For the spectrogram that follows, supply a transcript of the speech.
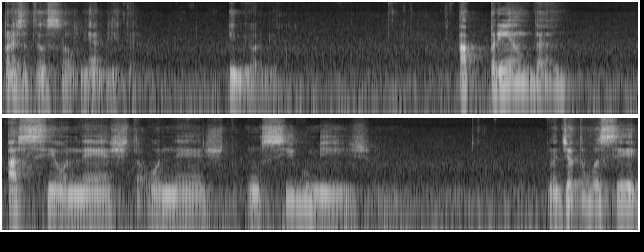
presta atenção, minha amiga e meu amigo. Aprenda a ser honesta, honesto consigo mesmo. Não adianta você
